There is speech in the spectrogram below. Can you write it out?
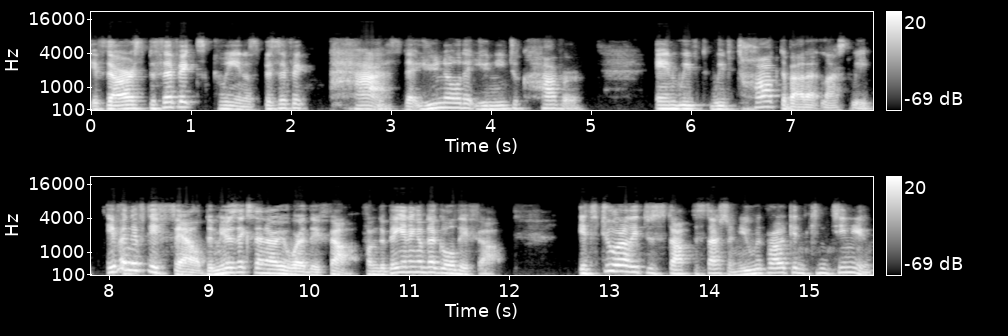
If there are specific screen a specific path that you know that you need to cover, and we've we've talked about it last week. Even if they fail, the music scenario where they fail, from the beginning of the goal they fail, it's too early to stop the session. You would probably can continue.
